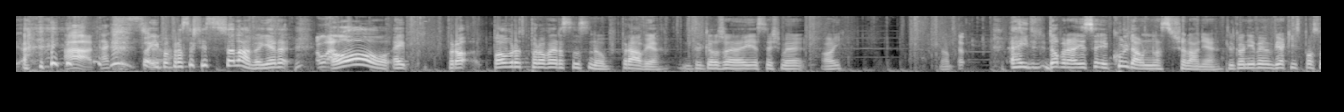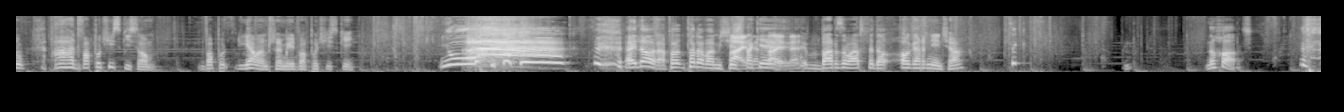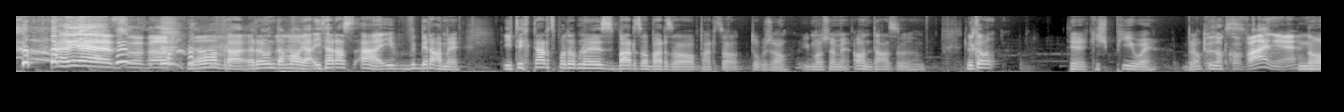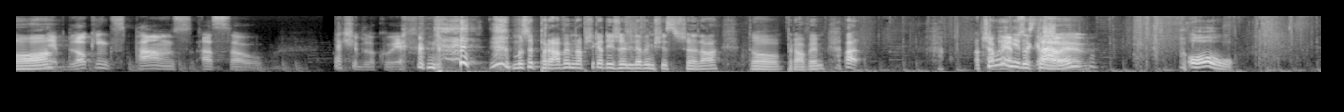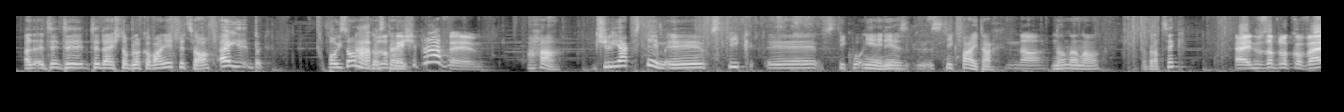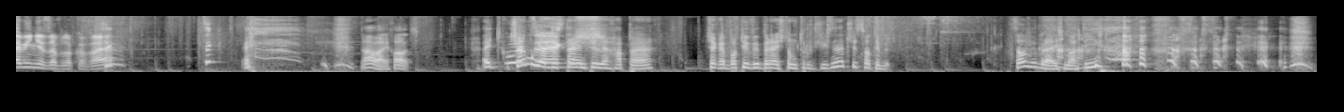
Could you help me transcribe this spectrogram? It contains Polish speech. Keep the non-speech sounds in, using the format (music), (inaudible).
A, tak jest. (laughs) i po prostu się strzelamy. Jeden... Ła. O, ej, pro, powrót pro versus noob, prawie. Tylko, że jesteśmy... Oj. No. Ej, dobra, jest y, cooldown na strzelanie, tylko nie wiem w jaki sposób... A, dwa pociski są. Dwa po... Ja mam przynajmniej dwa pociski. Ju! (laughs) Ej, dobra, po, podoba mi się, Fajne, jest takie fajne. bardzo łatwe do ogarnięcia. Cyk. No chodź. Jezu, no. Dobra, runda moja. I teraz, a, i wybieramy. I tych kart podobno jest bardzo, bardzo, bardzo dużo. I możemy, o, dazzle. Tylko, ty, jakieś piły. Blocking. Blokowanie? No, Nie, blocking spawns as so. Jak się blokuje? (laughs) może prawym na przykład, jeżeli lewym się strzela, to prawym. A, a czemu Bo ja nie dostałem? przegrałem. O! A ty, ty, ty dałeś to blokowanie, czy co? Ej, Poisona A, dostałem. blokuje się prawym. Aha. Czyli jak w tym, y, w stick, y, w stick, nie, nie, w stick fightach. No. No, no, no. Dobra, cyk. Ej, no zablokowałem i nie zablokowałem. (laughs) Dawaj, chodź. Ej, Kurczę, czemu ja dostałem tyle HP? Czekaj, bo ty wybrałeś tą truciznę, czy co ty wy... Co wybrałeś, (laughs) Mati?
